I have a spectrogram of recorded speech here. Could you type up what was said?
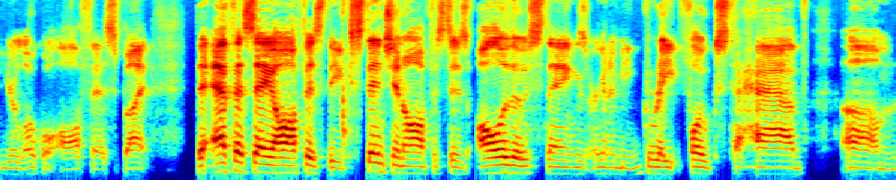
your local office. But the FSA office, the extension offices, all of those things are going to be great folks to have. Um,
